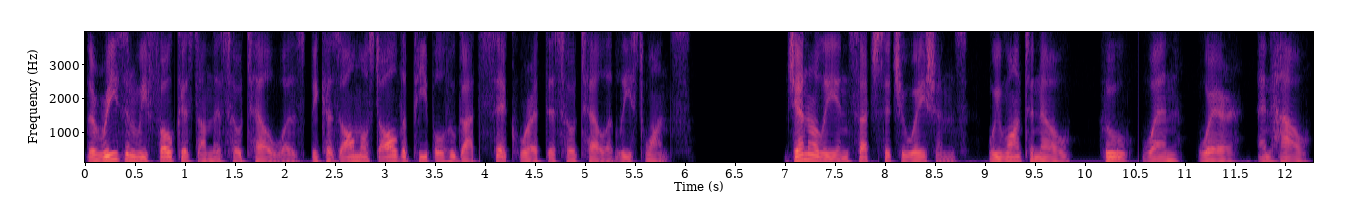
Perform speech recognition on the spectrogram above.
The reason we focused on this hotel was because almost all the people who got sick were at this hotel at least once. Generally in such situations, we want to know, who, when, where, and how,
